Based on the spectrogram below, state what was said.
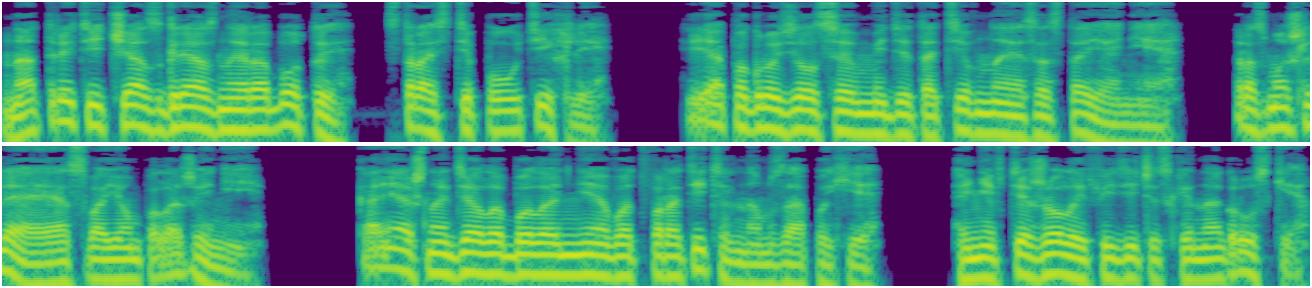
На третий час грязной работы страсти поутихли, и я погрузился в медитативное состояние, размышляя о своем положении. Конечно, дело было не в отвратительном запахе и не в тяжелой физической нагрузке.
